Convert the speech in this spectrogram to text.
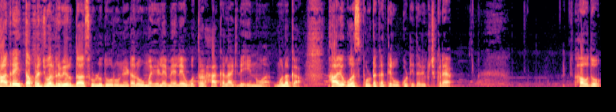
ಆದರೆ ಇತ್ತ ಪ್ರಜ್ವಲ್ ವಿರುದ್ಧ ಸುಳ್ಳು ದೂರು ನೀಡಲು ಮಹಿಳೆ ಮೇಲೆ ಒತ್ತಡ ಹಾಕಲಾಗಿದೆ ಎನ್ನುವ ಮೂಲಕ ಆಯೋಗ ಸ್ಫೋಟಕ ತಿರುವು ಕೊಟ್ಟಿದೆ ವೀಕ್ಷಕರೇ. ಹೌದು.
